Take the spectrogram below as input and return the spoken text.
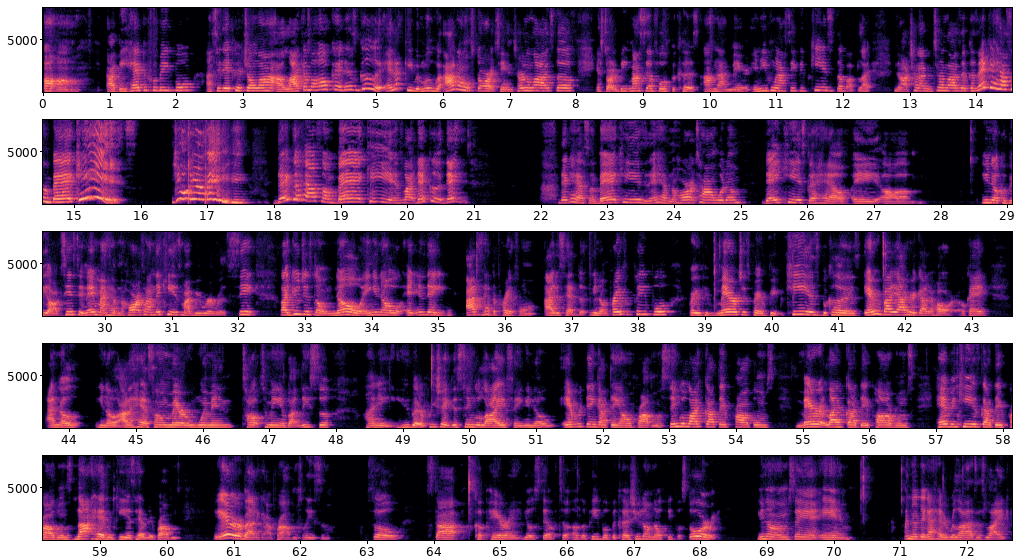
uh-uh. I'd be happy for people. I see their picture online. I like them. Like, okay, that's good. And I keep it moving. I don't start to internalize stuff and start to beat myself up because I'm not married. And even when I see people kids and stuff, I'm like, no, I try not to internalize it because they can have some bad kids. You hear me? They could have some bad kids. Like they could, they they could have some bad kids and they having a hard time with them. They kids could have a um you know, could be autistic. They might have a hard time. Their kids might be real, real sick. Like you just don't know. And you know, at the end of the day, I just have to pray for them. I just have to, you know, pray for people, pray for people marriages, pray for people kids, because everybody out here got it hard. Okay. I know, you know, I had some married women talk to me and like, Lisa, honey, you better appreciate this single life. And you know, everything got their own problems. Single life got their problems, married life got their problems Having kids got their problems. Not having kids have their problems. Everybody got problems, Lisa. So stop comparing yourself to other people because you don't know people's story. You know what I'm saying? And another thing I had to realize is like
